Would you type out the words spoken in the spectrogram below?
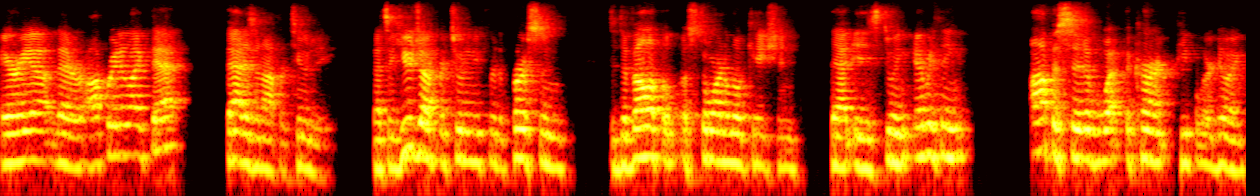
area that are operated like that, that is an opportunity. That's a huge opportunity for the person to develop a, a store in a location that is doing everything opposite of what the current people are doing.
